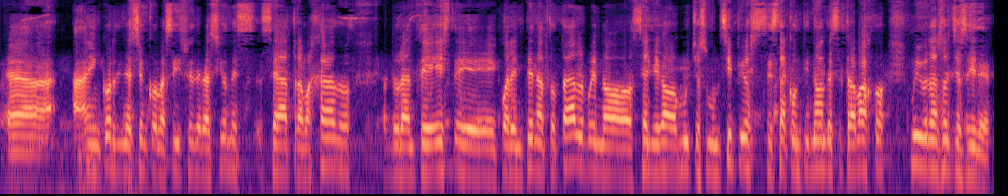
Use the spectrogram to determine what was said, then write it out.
uh, en coordinación con las seis federaciones. Se ha trabajado durante esta cuarentena total. Bueno, se ha llegado a muchos municipios. Se está continuando este trabajo. Muy buenas noches, líder.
